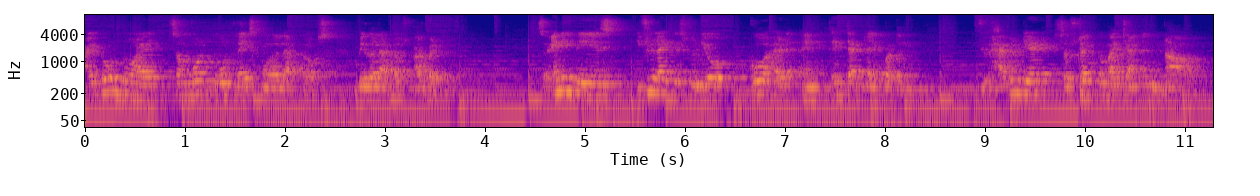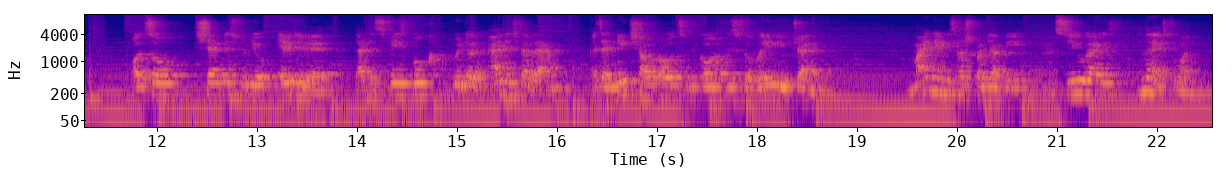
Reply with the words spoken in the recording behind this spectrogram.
I don't know, I somewhat don't like smaller laptops, bigger laptops are better. So anyways, if you like this video, go ahead and hit that like button. If you haven't yet, subscribe to my channel now. Also, share this video everywhere, that is Facebook, Twitter and Instagram as I need shoutouts because this is a very new channel. My name is Harsh Punjabi and see you guys in the next one.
